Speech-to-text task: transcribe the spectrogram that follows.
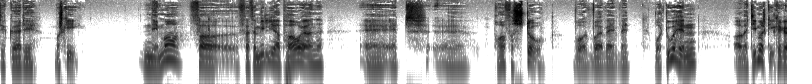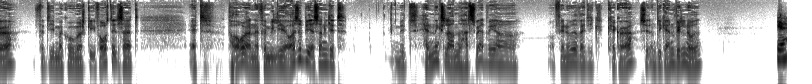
det gør det måske nemmere for, for familier og pårørende øh, at øh, prøve at forstå, hvor, hvor, hvad, hvad, hvor du er henne, og hvad de måske kan gøre. Fordi man kunne måske forestille sig, at, at pårørende familie også bliver sådan lidt, lidt handlingslammet, har svært ved at, at finde ud af, hvad de kan gøre, selvom de gerne vil noget. Ja,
